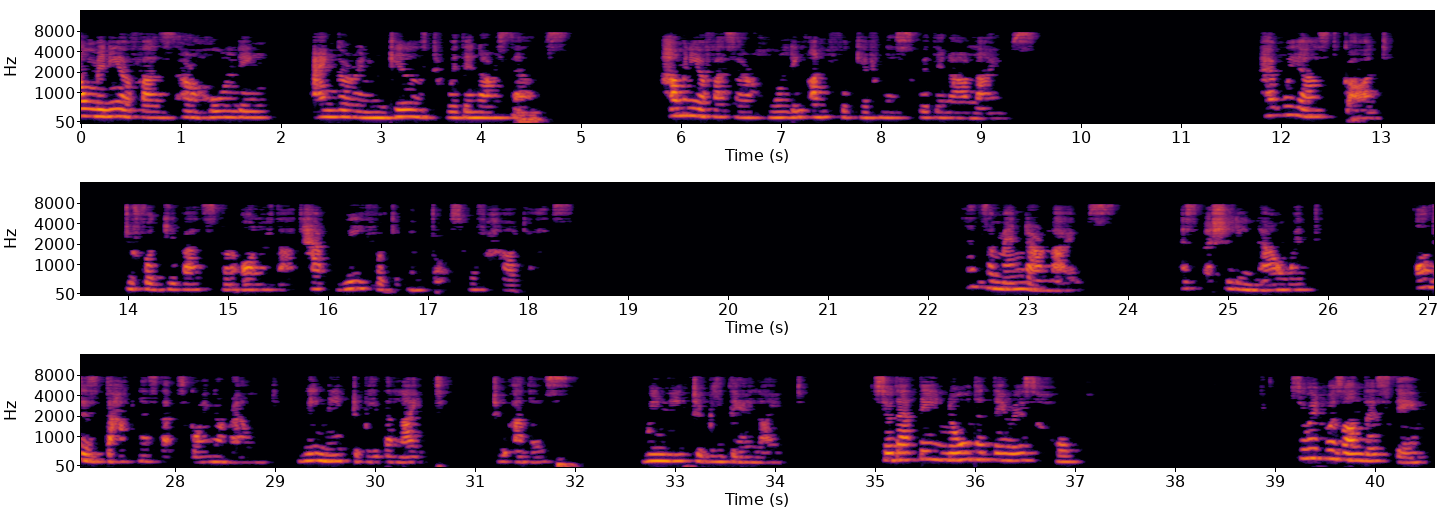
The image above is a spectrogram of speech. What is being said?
How many of us are holding anger and guilt within ourselves? How many of us are holding unforgiveness within our lives? Have we asked God to forgive us for all of that? Have we forgiven those who've hurt us? Let's amend our lives, especially now with all this darkness that's going around. We need to be the light to others. We need to be their light so that they know that there is hope. So it was on this day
